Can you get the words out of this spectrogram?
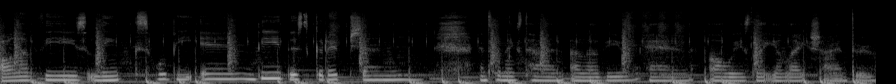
All of these links will be in the description. Until next time, I love you and always let your light shine through.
